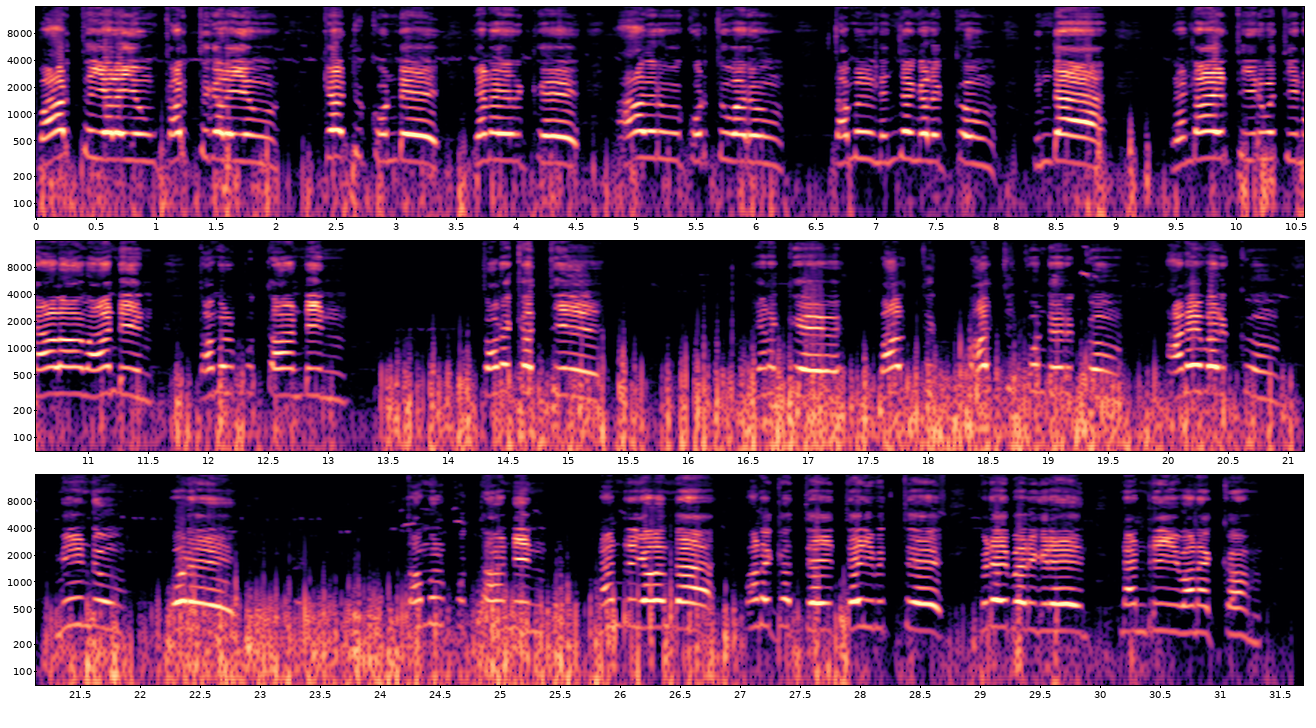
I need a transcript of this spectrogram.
வார்த்தைகளையும் கருத்துக்களையும் கேட்டுக்கொண்டு எனக்கு ஆதரவு கொடுத்து வரும் தமிழ் நெஞ்சங்களுக்கும் இந்த ரெண்டாயிரத்தி இருபத்தி நாலாம் ஆண்டின் தமிழ் புத்தாண்டின் தொடக்கத்தில் எனக்கு வாழ்த்து வாழ்த்தி கொண்டிருக்கும் அனைவருக்கும் மீண்டும் ஒரு தமிழ் புத்தாண்டின் நன்றி கலந்த வணக்கத்தை தெரிவித்து விடைபெறுகிறேன். நன்றி வணக்கம்.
